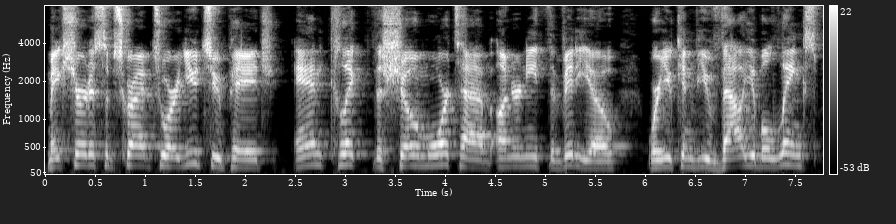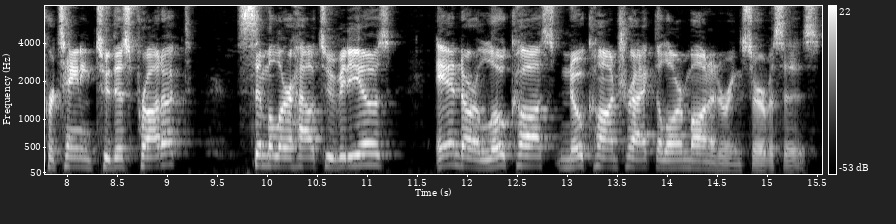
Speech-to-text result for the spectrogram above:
Make sure to subscribe to our YouTube page and click the Show More tab underneath the video where you can view valuable links pertaining to this product, similar how-to videos, and our low-cost, no-contract alarm monitoring services.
